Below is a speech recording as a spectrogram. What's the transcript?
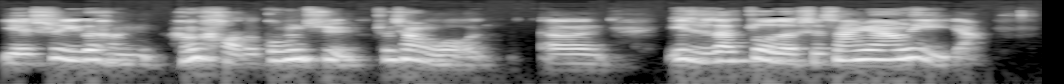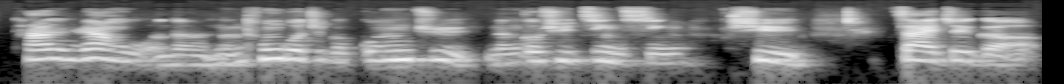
也是一个很很好的工具。就像我呃一直在做的十三月案例一样，它让我呢能通过这个工具，能够去静心，去在这个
